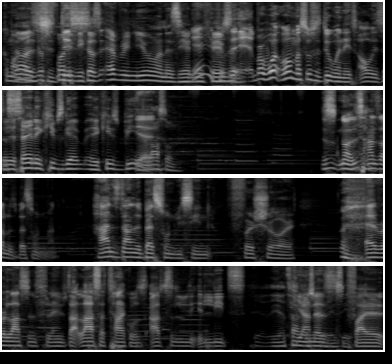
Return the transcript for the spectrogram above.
Come on, no, bro, it's this just is funny this. because every new one is your yeah, new favorite. it- bro, what, what am I supposed to do when it's always so you're saying it keeps getting, it keeps beating the last one. This is no, this hands down is the best one, man. Hands down the best one we've seen for sure. Everlasting flames. That last attack was absolutely elite. Yeah, the attack was Kiana's crazy. fire.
